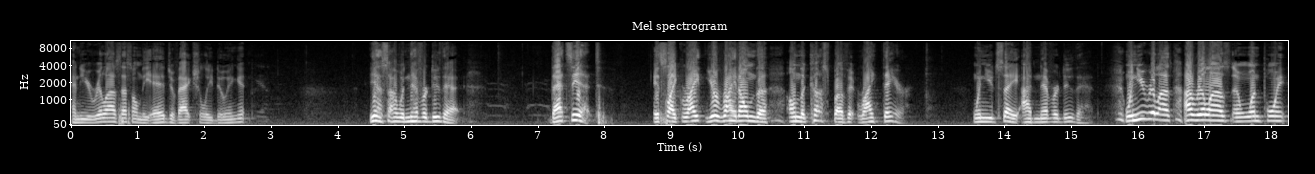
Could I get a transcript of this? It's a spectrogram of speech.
And do you realize that's on the edge of actually doing it? Yeah. Yes, I would never do that. That's it. It's like right. You're right on the on the cusp of it, right there. When you'd say, "I'd never do that." When you realize, I realized at one point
